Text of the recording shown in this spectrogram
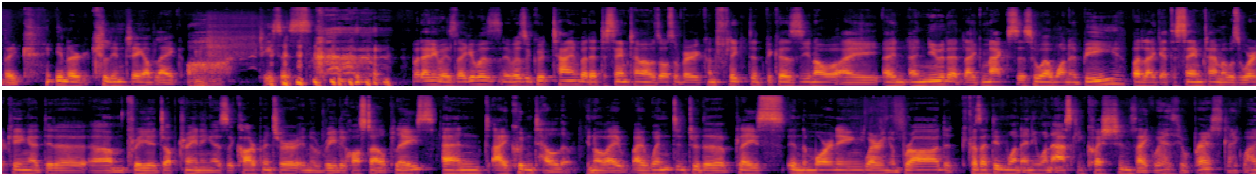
like inner clinching of like, oh, Jesus. but anyways like it was it was a good time but at the same time i was also very conflicted because you know i i, I knew that like max is who i want to be but like at the same time i was working i did a um, three-year job training as a carpenter in a really hostile place and i couldn't tell them. You know i, I went into the place in the morning wearing a bra that, because i didn't want anyone asking questions like where's your breast? Like why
